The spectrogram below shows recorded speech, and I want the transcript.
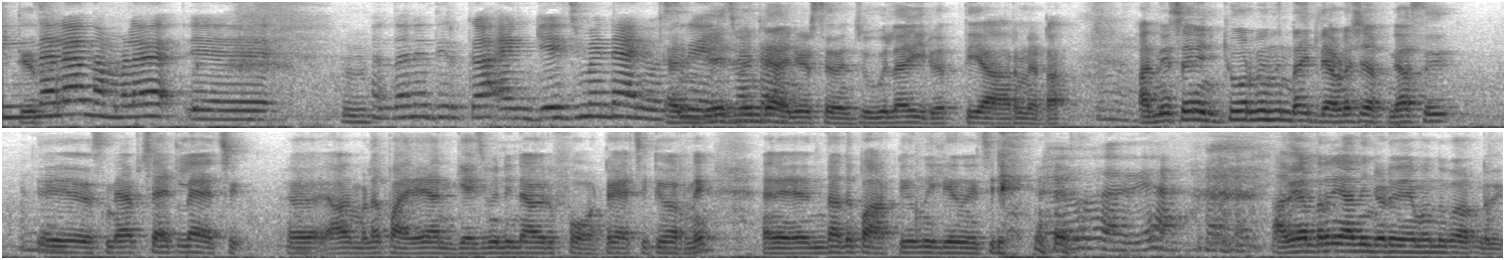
ഇന്നലെ നമ്മളെ എന്താണ് എൻഗേജ്മെന്റ് ആനിവേഴ്സറി ജൂലൈ ഇരുപത്തി ആറിന് കേട്ടാ അന്ന് വെച്ചാൽ എനിക്ക് ഓർമ്മയൊന്നും ഉണ്ടായിട്ടില്ല. അവിടെ ഷെഫ്നാസ് സ്നാപ്ചാറ്റിൽ അയച്ച്. നമ്മളെ പഴയ എൻഗേജ്മെന്റിന്റെ ആ ഒരു ഫോട്ടോ അയച്ചിട്ട് പറഞ്ഞ് എന്താ അത് പാർട്ടി ഒന്നും ഇല്ലെന്ന് വെച്ചിട്ട്. അത് കണ്ടാണ് ഞാൻ നിന്നോട് വേമെന്ന് പറഞ്ഞത്.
